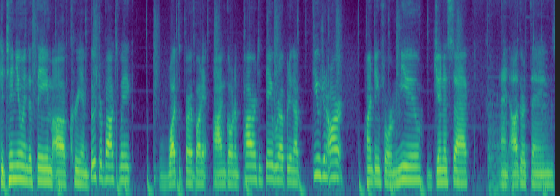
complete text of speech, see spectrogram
Continuing the theme of Korean Booster Box Week, what's up everybody, I'm Golden Pyroar, today we're opening up Fusion Art, hunting for Mew, Genesect, and other things.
